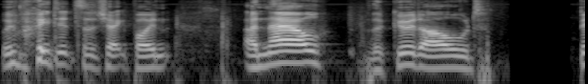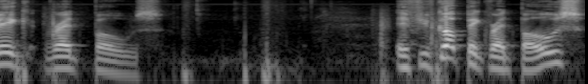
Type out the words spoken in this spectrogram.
We made it to the checkpoint. And now, the good old big red balls. If you've got big red balls,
